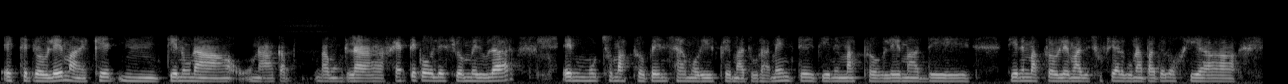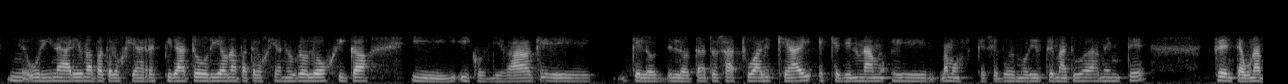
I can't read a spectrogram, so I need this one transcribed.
este problema, es que mm, tiene una, una, vamos, la gente con lesión medular es mucho más propensa a morir prematuramente, tiene más problemas de tienen más problemas de sufrir alguna patología urinaria, una patología respiratoria, una patología neurológica y, conlleva que, los, datos actuales que hay es que tiene una, eh, vamos, que se puede morir prematuramente frente a, una,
